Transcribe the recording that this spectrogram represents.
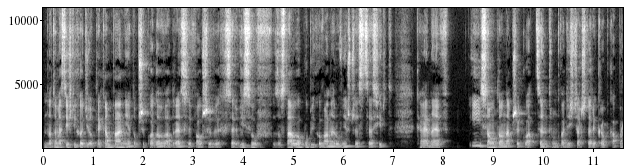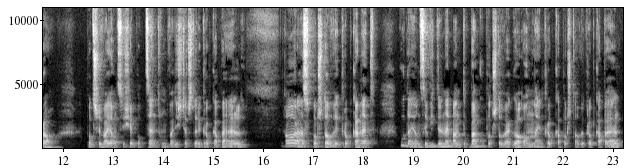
natomiast jeśli chodzi o te kampanie, to przykładowe adresy fałszywych serwisów zostały opublikowane również przez CSIRT KNF i są to na przykład centrum24.pro, podszywający się pod centrum24.pl oraz pocztowy.net, udający witrynę banku pocztowego online.pocztowy.pl,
